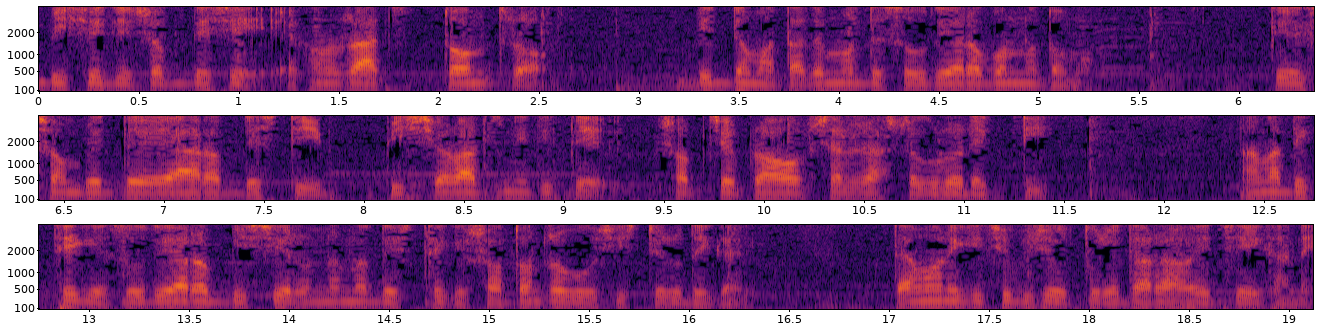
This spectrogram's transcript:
বিশ্বে যেসব দেশে এখন রাজতন্ত্র বিদ্যমান, তাদের মধ্যে সৌদি আরব অন্যতম। তেল সমৃদ্ধ এই আরব দেশটি বিশ্ব রাজনীতিতে সবচেয়ে প্রভাবশালী রাষ্ট্রগুলোর একটি। নানা দিক থেকে সৌদি আরব বিশ্বের অন্যান্য দেশ থেকে স্বতন্ত্র বৈশিষ্ট্যের অধিকারী। তেমনই কিছু বিষয় তুলে ধরা হয়েছে এখানে।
